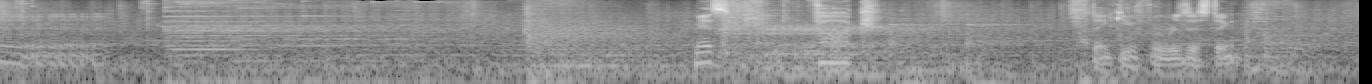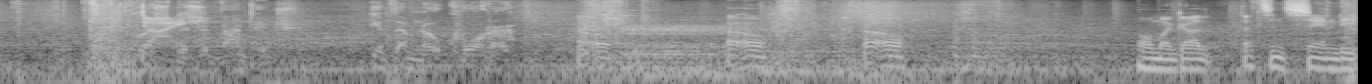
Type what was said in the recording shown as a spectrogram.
Uh, miss. Fuck. Thank you for resisting. Die. Disadvantage. Give them no quarter. Uh-oh. Uh-oh. Uh-oh. Oh my god, that's insanity.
